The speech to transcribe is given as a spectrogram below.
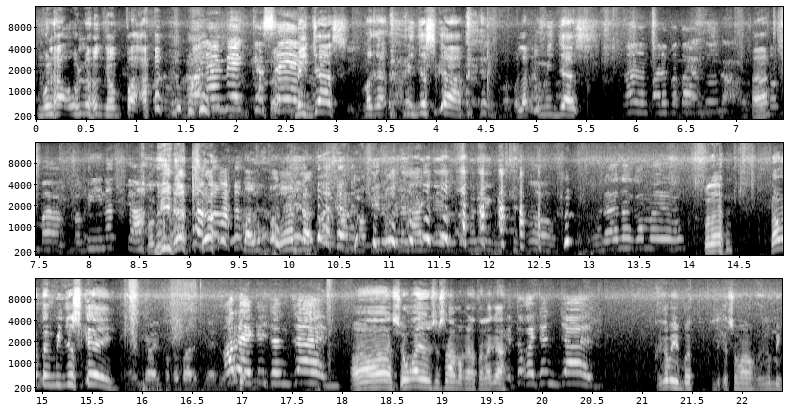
Mula ulo hanggang paa. Malamig kasi. Medyas! Maga, medyas ka! Wala kang medyas. Ano, ano pa tawag doon? Ha? Ma- ma- mabinat ka. Mabinat ka! Bagong panganak. Mapiro ka na lagi na ito kamaning. oh, wala nang kamay. oh. Wala. Dapat ang medyas ka eh. Ay, guys, pakabalit na ito. Aray, kay Jan Jan. Ah, so ngayon sasama ka na talaga. Ito kay Jan Jan. Kagabi, ba't di ka sumama kagabi?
